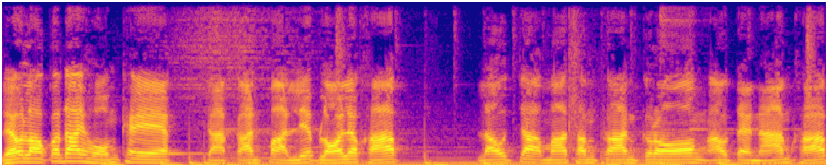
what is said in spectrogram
แล้วเราก็ได้หอมแขกจากการปั่นเรียบร้อยแล้วครับ เราจะมาทำการกรองเอาแต่น้ำครับ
